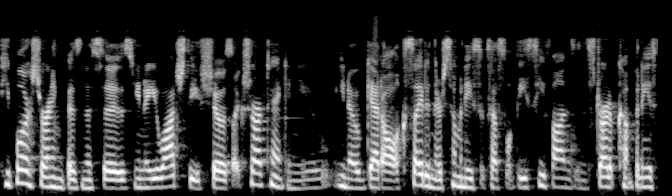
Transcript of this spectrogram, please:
people are starting businesses, you know, you watch these shows like Shark Tank, and you you know get all excited. And there's so many successful VC funds and startup companies,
